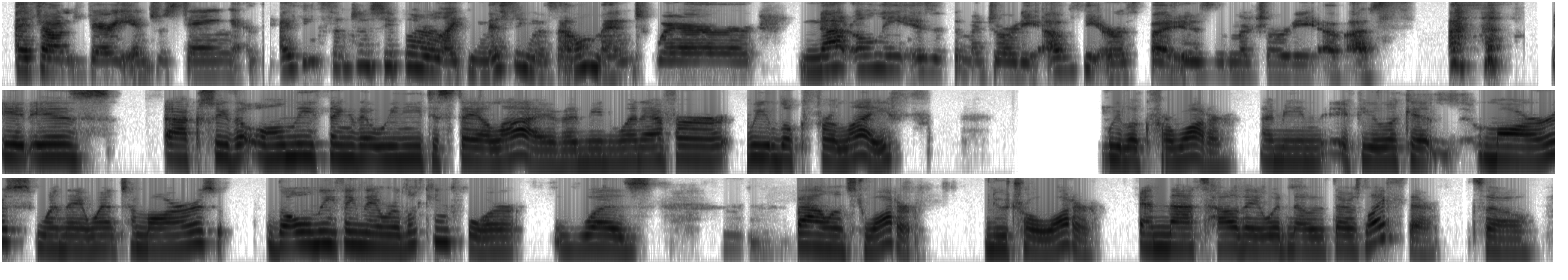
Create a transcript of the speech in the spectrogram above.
I found very interesting. I think sometimes people are like missing this element where not only is it the majority of the earth, but it is the majority of us. it is actually the only thing that we need to stay alive. I mean, whenever we look for life, we look for water. I mean, if you look at Mars, when they went to Mars, the only thing they were looking for was balanced water, neutral water. And that's how they would know that there's life there. So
